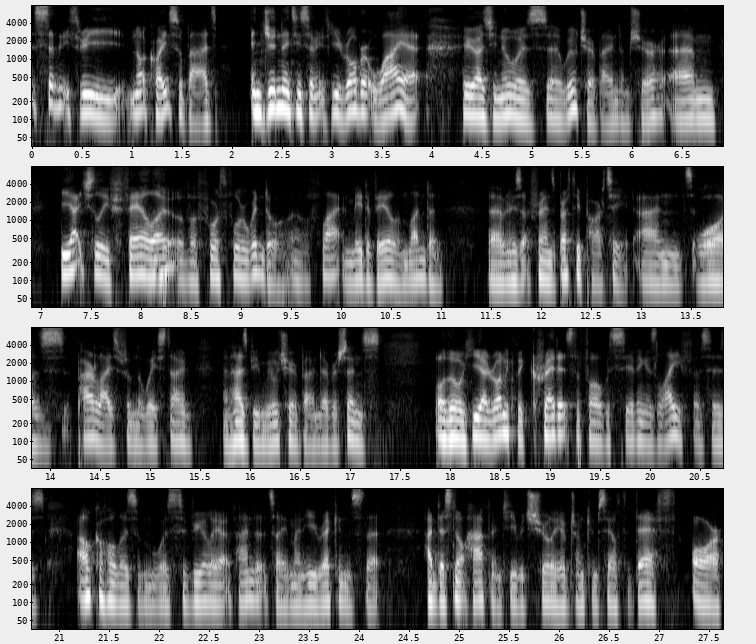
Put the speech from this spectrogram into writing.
73, not quite so bad. In June 1973, Robert Wyatt, who, as you know, is uh, wheelchair bound, I'm sure, um, he actually fell out of a fourth floor window of a flat in Maida Vale in London. Uh, when he was at a friend's birthday party and was paralysed from the waist down and has been wheelchair bound ever since although he ironically credits the fall with saving his life, as his alcoholism was severely out of hand at the time, and he reckons that had this not happened, he would surely have drunk himself to death or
